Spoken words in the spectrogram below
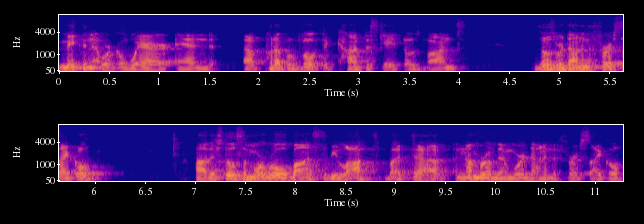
make the network aware and uh, put up a vote to confiscate those bonds. Those were done in the first cycle. Uh, there's still some more role bonds to be locked, but uh, a number of them were done in the first cycle.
